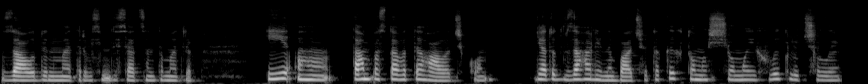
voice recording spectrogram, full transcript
за 1 метр 80 сантиметрів, і е, там поставити галочку. Я тут взагалі не бачу таких, тому що ми їх виключили.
